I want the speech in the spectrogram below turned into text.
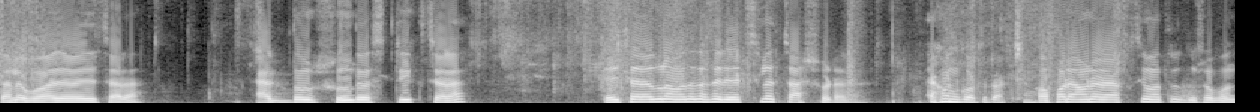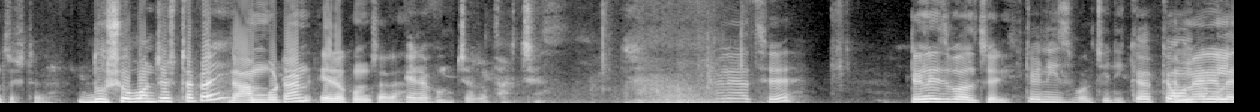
তাহলে বোঝা যাবে যে চারা একদম সুন্দর স্টিক চারা। এই চারাগুলো আমাদের কাছে রেট ছিল চারশো টাকা। এখন কত রাখছেন অফারে আমরা রাখছি মাত্র দুশো পঞ্চাশ টাকা। দুশো পঞ্চাশ টাকায়? রামবুটান এরকম চারা। এরকম চারা থাকছে। এখানে আছে tennis ball cherry tennis ball cherry কেমন ম্যানিলা?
